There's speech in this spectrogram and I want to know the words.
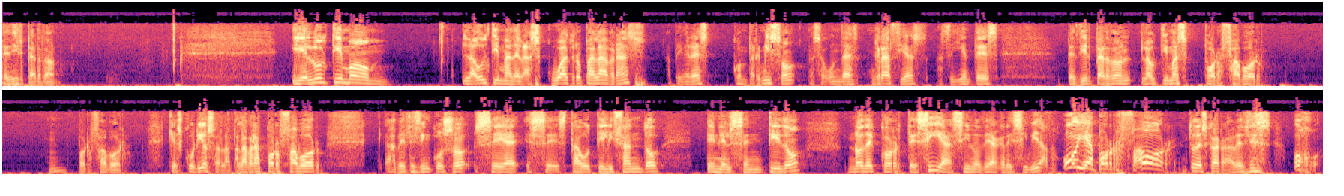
Pedir perdón. Y el último, la última de las cuatro palabras, la primera es con permiso, la segunda es gracias, la siguiente es pedir perdón, la última es por favor. Por favor. Que es curioso, la palabra por favor a veces incluso se, se está utilizando en el sentido no de cortesía, sino de agresividad. Oye, por favor. Entonces, claro, a veces, ojo,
